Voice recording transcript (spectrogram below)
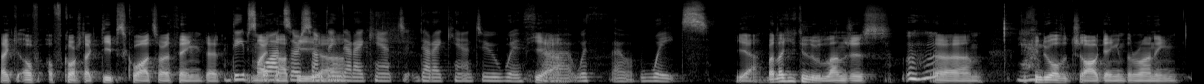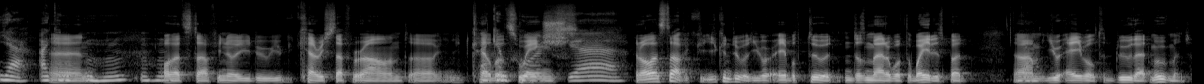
like of, of course, like deep squats are a thing that Deep squats are be, something uh, that I can't that I can't do with Yeah. uh, with uh, weights. yeah, but like you can do lunges, um, you Mm-hmm. Yeah. can do all the jogging and the running Yeah, I can. and mhm. all that stuff. You know, you do you carry stuff around, uh, you kettlebell swings, push, yeah. and all that stuff. You can do it. You're able to do it. It doesn't matter what the weight is, but um, you're able to do that movement.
